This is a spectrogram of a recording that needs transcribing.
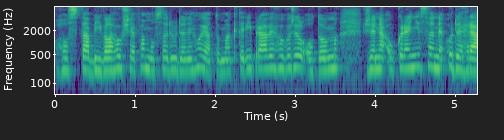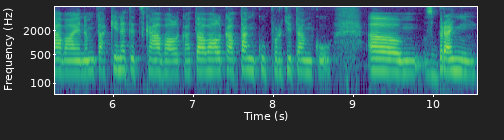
hosta bývalého šéfa Mossadu Danyho Jatoma, který právě hovořil o tom, že na Ukrajině se neodehrává jenom ta kinetická válka, ta válka tanku proti tanku, um, zbraní,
